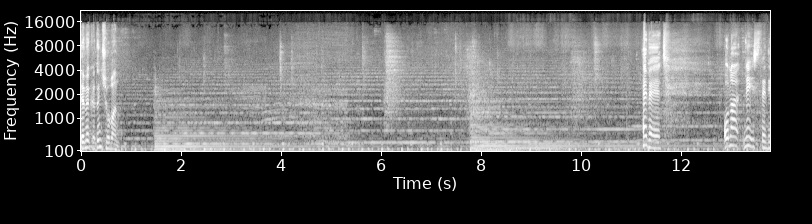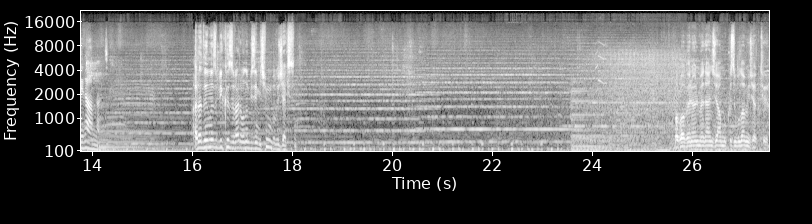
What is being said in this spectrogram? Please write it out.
Demek adın çoban. Evet. Ona ne istediğini anlat. Aradığımız bir kız var onu bizim için bulacaksın. Baba ben ölmeden Can bu kızı bulamayacak diyor.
